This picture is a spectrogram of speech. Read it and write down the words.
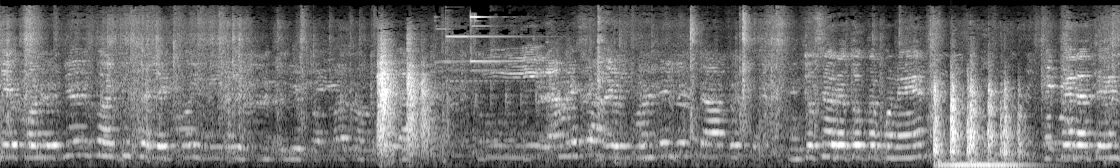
Que cuando yo dejar tu teléfono y vino el papá, no había. Y la mesa, el mantel ya estaba puesto. Entonces ahora toca poner. Espérate.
